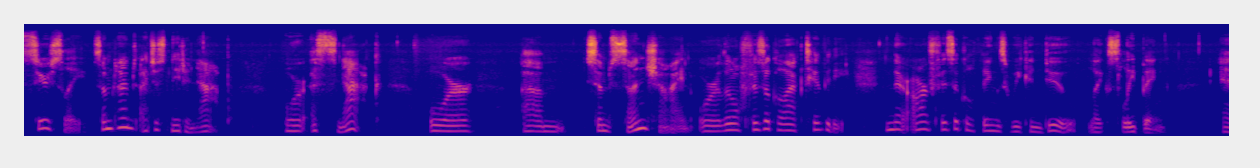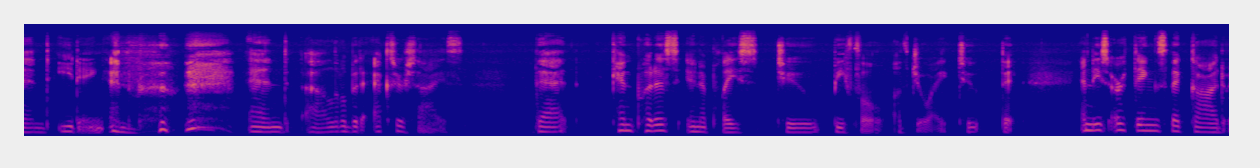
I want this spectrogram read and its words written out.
seriously, sometimes I just need a nap or a snack or um, some sunshine or a little physical activity. And there are physical things we can do, like sleeping and eating and and a little bit of exercise that can put us in a place to be full of joy to that and these are things that God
